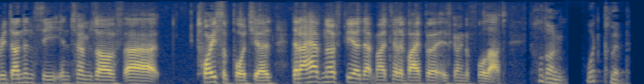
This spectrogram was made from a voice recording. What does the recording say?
redundancy in terms of uh, toy support here that I have no fear that my Televiper is going to fall out. Hold on, what clip?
